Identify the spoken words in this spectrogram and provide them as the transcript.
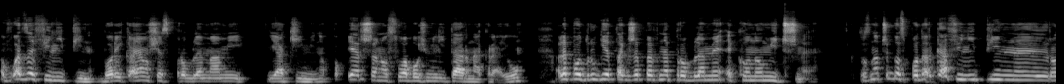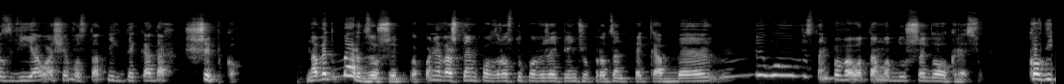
władze Filipin borykają się z problemami jakimi? No po pierwsze, no słabość militarna kraju, ale po drugie także pewne problemy ekonomiczne. To znaczy gospodarka Filipin rozwijała się w ostatnich dekadach szybko. Nawet bardzo szybko, ponieważ tempo wzrostu powyżej 5% PKB było, występowało tam od dłuższego okresu. COVID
